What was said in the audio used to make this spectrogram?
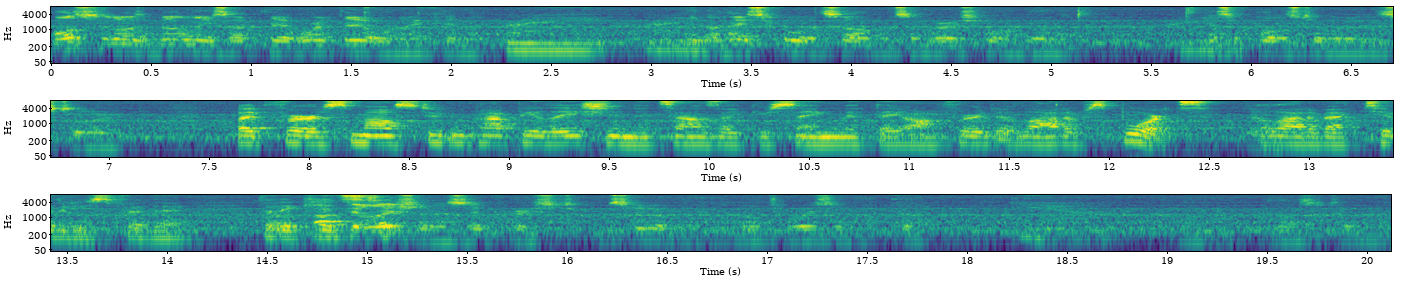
most of those buildings up there weren't there when I came in. Right, And the right, high school itself was a very small building, as opposed to what it is today. But for a small student population, it sounds like you're saying that they offered a lot of sports, Yeah. a lot of activities for the, for the The kids. population has increased considerably, no two ways about that. Yeah, Positively.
